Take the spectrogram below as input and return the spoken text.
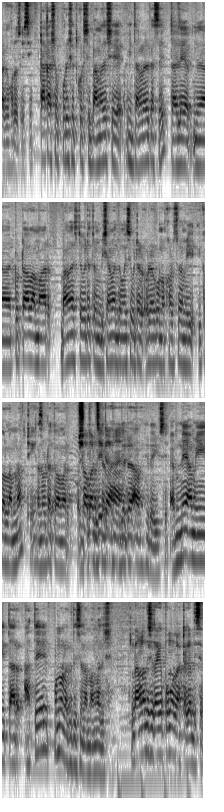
টাকা খরচ হয়েছে? টাকা সব পরিশোধ করছি বাংলাদেশে দালালের কাছে তাহলে টোটাল আমার বাংলাদেশ তো বিশাল মাধ্যমে হয়েছে ওটার ওটার কোনো খরচ আমি ই করলাম না। কারণ ওটা তো আমার সবার যেটা, হ্যাঁ। যেটা সেটা হয়েছে। এমনি আমি তার হাতে পনেরো লাখ দিয়েছিলাম বাংলাদেশে। বাংলাদেশে তাকে পনেরো লাখ টাকা দিচ্ছেন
